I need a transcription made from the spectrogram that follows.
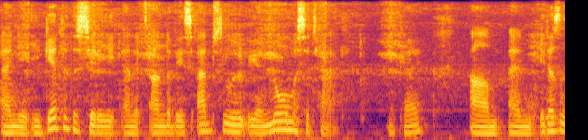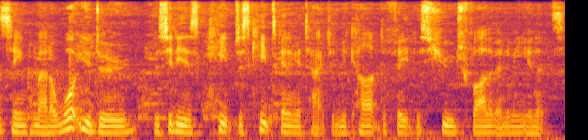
and yet you get to the city and it's under this absolutely enormous attack. Okay, um, and it doesn't seem to matter what you do, the city is keep just keeps getting attacked, and you can't defeat this huge flood of enemy units.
